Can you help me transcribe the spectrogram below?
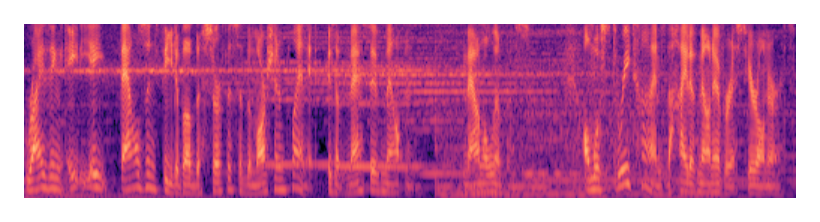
Rising 88,000 feet above the surface of the Martian planet is a massive mountain, Mount Olympus, almost three times the height of Mount Everest here on Earth.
